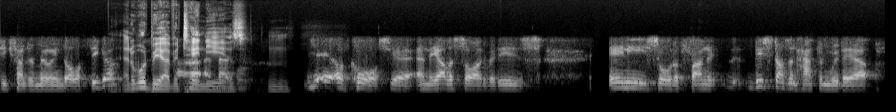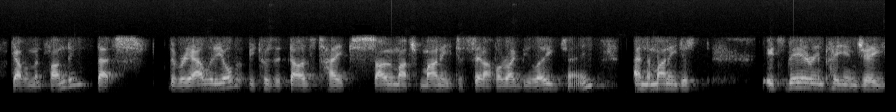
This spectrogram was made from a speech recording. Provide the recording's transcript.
$600 million figure. And it would be over 10 uh, years. mm. Yeah, of course, yeah. And the other side of it is any sort of funding. This doesn't happen without government funding. That's the reality of it because it does take so much money to set up a rugby league team. And the money just, it's there in PNG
